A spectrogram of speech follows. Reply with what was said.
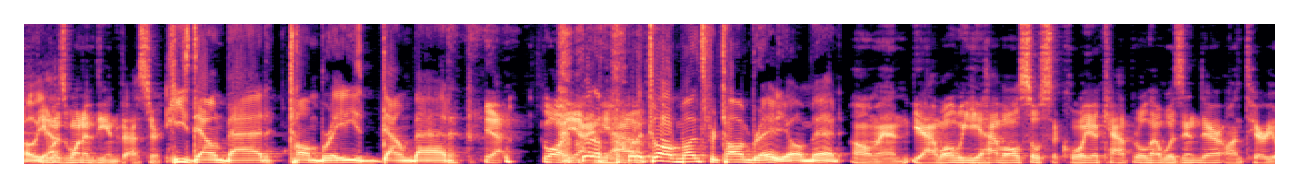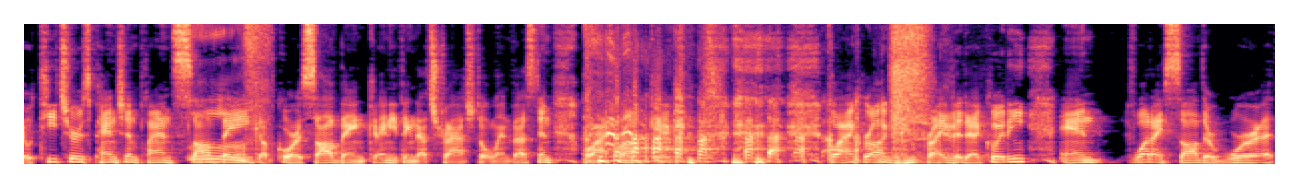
Oh, yeah. He was one of the investors. He's down bad. Tom Brady's down bad. Yeah. Well, yeah, what, a, have, what, a, 12 months for Tom Brady. Oh, man. Oh, man. Yeah. Well, we have also Sequoia Capital that was in there, Ontario Teachers Pension Plan, SoftBank, of course, SoftBank, anything that's trash, they'll invest in. BlackRock, BlackRock private equity. And what I saw, there were, I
